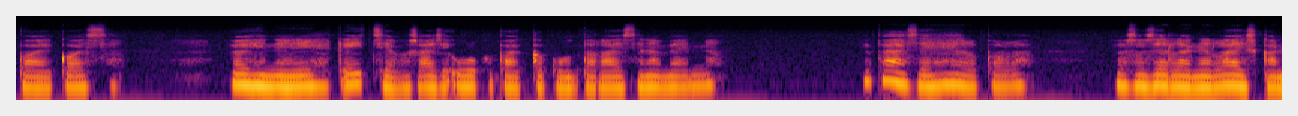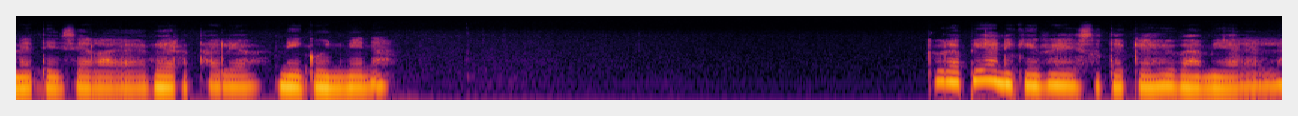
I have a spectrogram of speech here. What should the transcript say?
paikoissa, joihin ei ehkä itse osaisi ulkopaikkakuntalaisena mennä. Ja pääsee helpolla, jos on sellainen laiskanetin selaaja ja vertailija niin kuin minä. Kyllä pienikin reissu tekee hyvää mielelle,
